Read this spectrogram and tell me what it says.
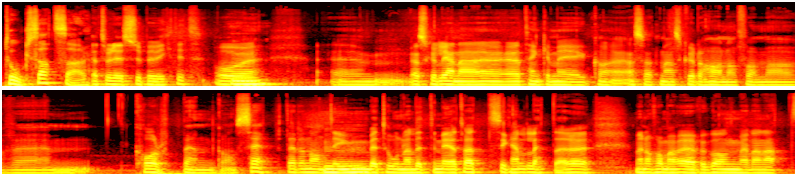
toksatsar. Jag tror det är superviktigt. Och mm. um, jag skulle gärna, jag tänker mig alltså att man skulle ha någon form av um, korpen-koncept eller någonting. Mm. Betona lite mer. Jag tror att det kan lättare med någon form av övergång mellan att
